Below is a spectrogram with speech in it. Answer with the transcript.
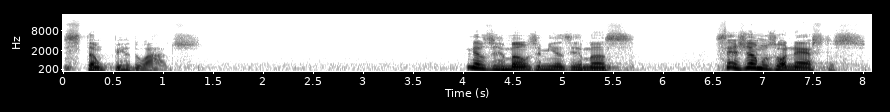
estão perdoados. Meus irmãos e minhas irmãs, sejamos honestos.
